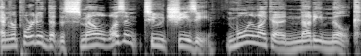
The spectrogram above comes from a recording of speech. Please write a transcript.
and reported that the smell wasn't too cheesy, more like a nutty milk.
